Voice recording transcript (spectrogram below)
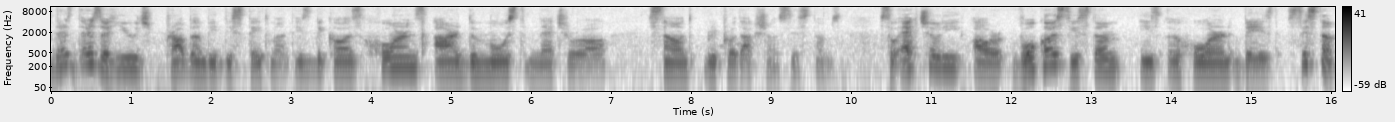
there's there's a huge problem with this statement is because horns are the most natural sound reproduction systems so actually our vocal system is a horn based system.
